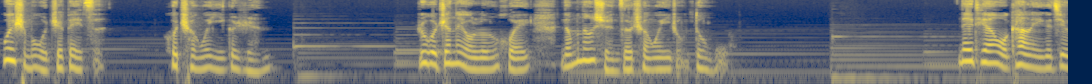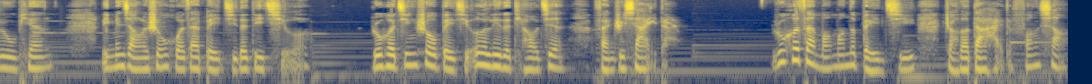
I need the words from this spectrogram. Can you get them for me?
为什么我这辈子会成为一个人？如果真的有轮回，能不能选择成为一种动物？那天我看了一个纪录片，里面讲了生活在北极的帝企鹅，如何经受北极恶劣的条件繁殖下一代，如何在茫茫的北极找到大海的方向。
